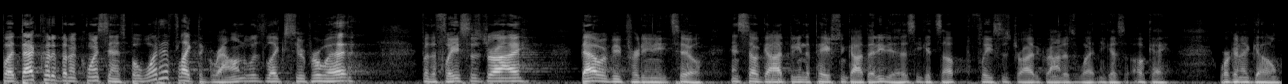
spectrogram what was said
but that could have been a coincidence. But what if, like, the ground was, like, super wet, but the fleece was dry? That would be pretty neat, too. And so, God, being the patient God that He is, He gets up, the fleece is dry, the ground is wet, and He goes, okay, we're going to go.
